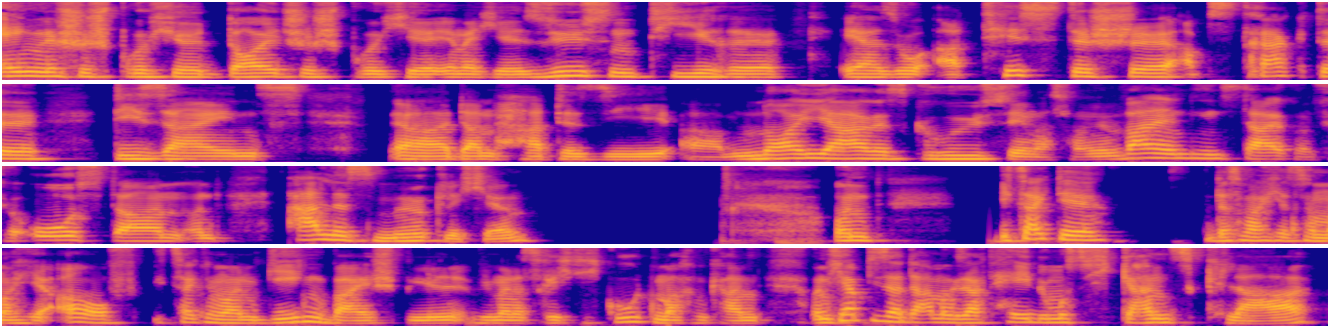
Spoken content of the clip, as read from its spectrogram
Englische Sprüche, deutsche Sprüche, irgendwelche süßen Tiere, eher so artistische, abstrakte Designs, äh, dann hatte sie ähm, Neujahresgrüße, was von Valentinstag und für Ostern und alles Mögliche. Und ich zeige dir, das mache ich jetzt nochmal hier auf, ich zeige dir mal ein Gegenbeispiel, wie man das richtig gut machen kann. Und ich habe dieser Dame gesagt, hey, du musst dich ganz klar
